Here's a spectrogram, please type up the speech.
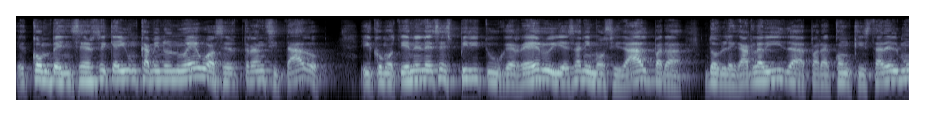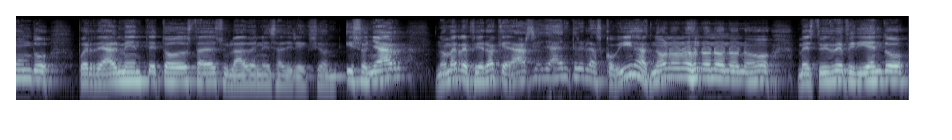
eh, convencerse que hay un camino nuevo a ser transitado. Y como tienen ese espíritu guerrero y esa animosidad para doblegar la vida, para conquistar el mundo, pues realmente todo está de su lado en esa dirección. Y soñar no me refiero a quedarse allá entre las cobijas. No, no, no, no, no, no, no. Me estoy refiriendo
